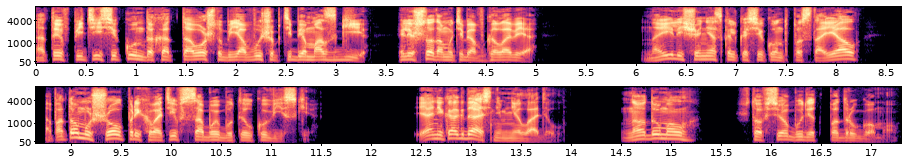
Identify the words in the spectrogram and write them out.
А ты в пяти секундах от того, чтобы я вышиб тебе мозги. Или что там у тебя в голове?» Наиль еще несколько секунд постоял, а потом ушел, прихватив с собой бутылку виски. Я никогда с ним не ладил, но думал, что все будет по-другому.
